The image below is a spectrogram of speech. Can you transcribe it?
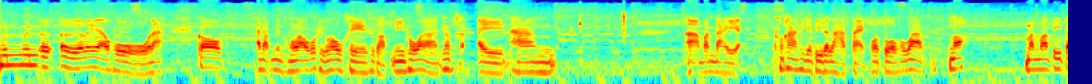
มึนมึนเออเออเลยอะโหนะ ก็อันดับหนึ่งของเราก็ถือว่าโอเคสำหรับนี้เพราะว่ายอดไอทาง อ่าบันไดอะค่อนข้างที่จะตีตลาดแตกพอตัวเพราะว่าเนาะมันมาตีต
